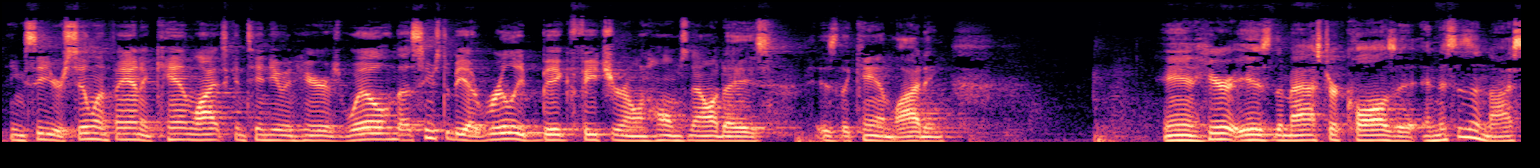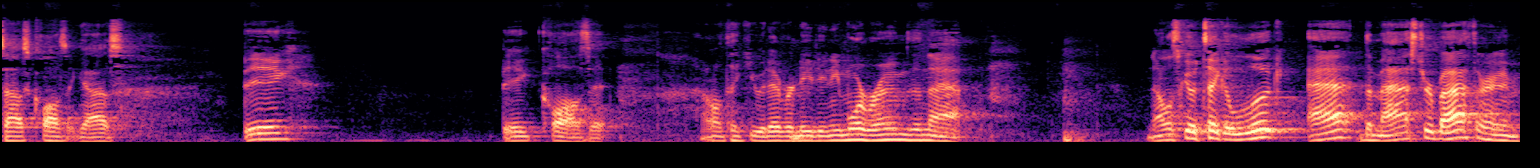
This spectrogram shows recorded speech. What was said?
You can see your ceiling fan and can lights continue in here as well. That seems to be a really big feature on homes nowadays is the can lighting. And here is the master closet. And this is a nice size closet, guys. Big, big closet. I don't think you would ever need any more room than that. Now let's go take a look at the master bathroom.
